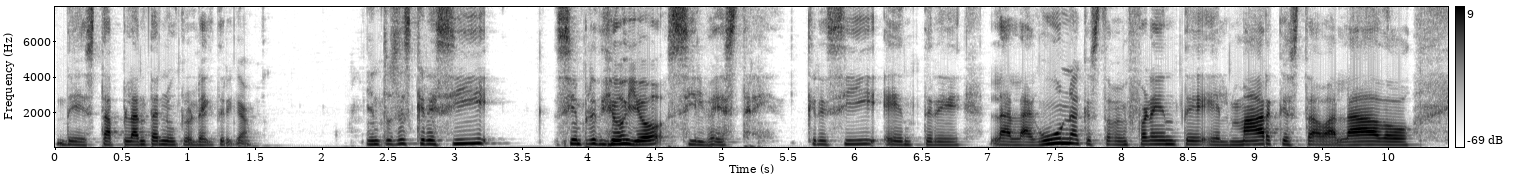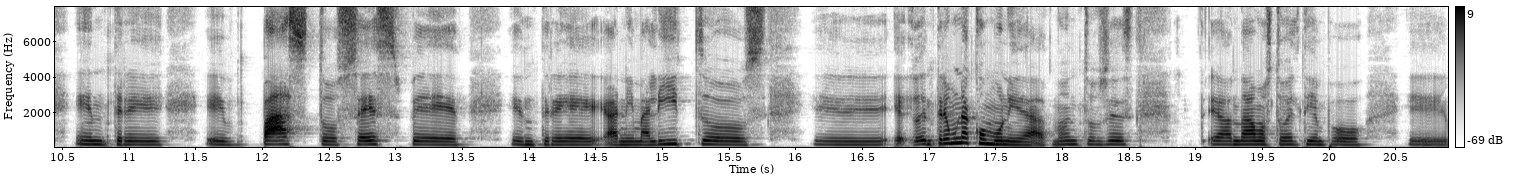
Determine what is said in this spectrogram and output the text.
de esta planta nucleoeléctrica. Entonces crecí, siempre digo yo, silvestre. Crecí entre la laguna que estaba enfrente, el mar que estaba al lado, entre eh, pastos, césped, entre animalitos, eh, entre una comunidad, ¿no? Entonces andábamos todo el tiempo, eh,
